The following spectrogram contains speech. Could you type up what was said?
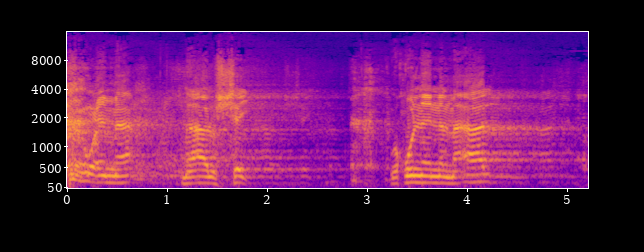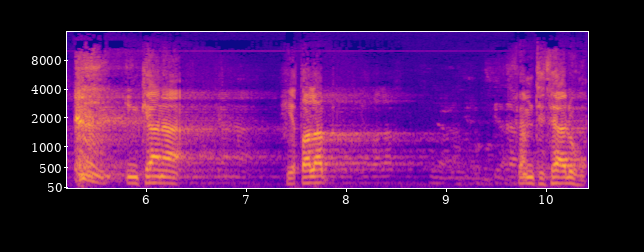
وإما مآل الشيء. وقلنا إن المآل إن كان في طلب فامتثاله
